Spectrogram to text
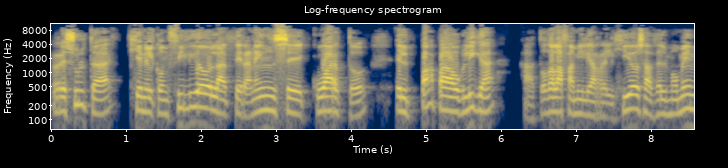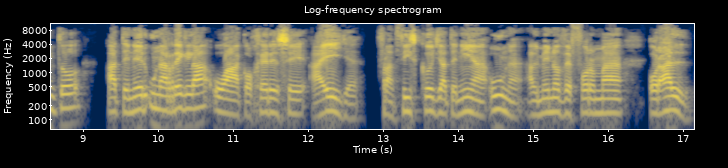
Resulta que en el concilio lateranense IV el Papa obliga a todas las familias religiosas del momento a tener una regla o a acogerse a ella. Francisco ya tenía una, al menos de forma oral,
